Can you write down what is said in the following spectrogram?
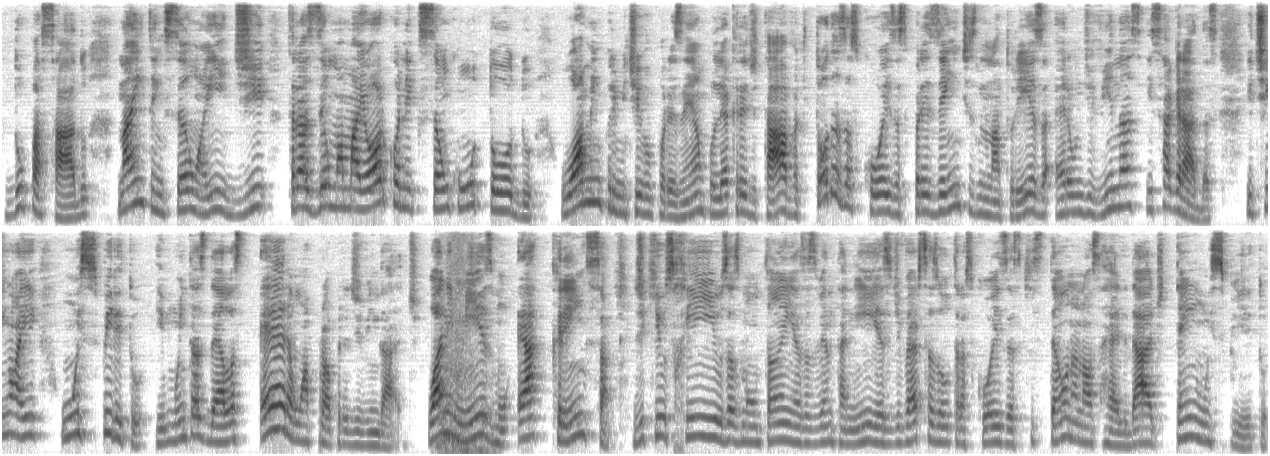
do passado, na intenção aí de trazer uma maior conexão com o todo. O homem primitivo, por exemplo, ele acreditava que todas as coisas presentes na natureza eram divinas e sagradas, e tinham aí um espírito, e muitas delas eram a própria divindade. O animismo é a crença de que os rios, as montanhas, as ventanias e diversas outras coisas que estão na nossa realidade têm um espírito,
